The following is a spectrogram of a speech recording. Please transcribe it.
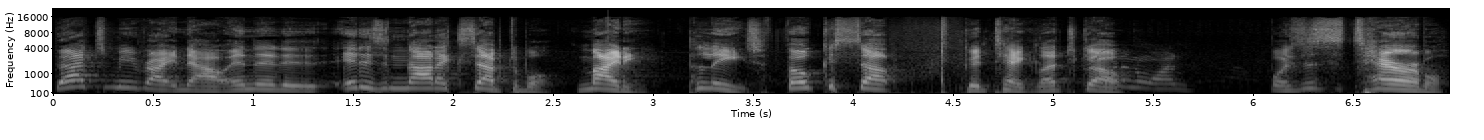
That's me right now, and it is it is not acceptable. Mighty, please focus up. Good take. Let's go. Boys, this is terrible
